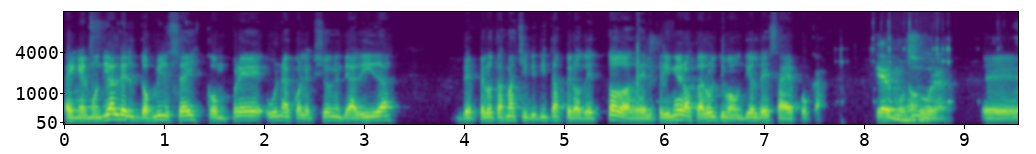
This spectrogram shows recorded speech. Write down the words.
en el Mundial del 2006 compré una colección de Adidas de pelotas más chiquititas, pero de todas, desde el primero hasta el último Mundial de esa época. Qué hermosura. eh,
